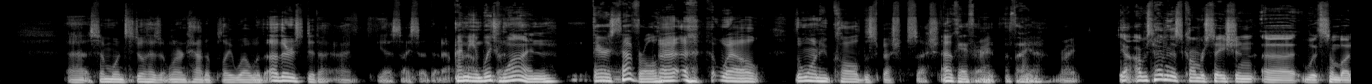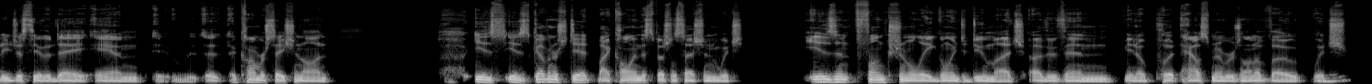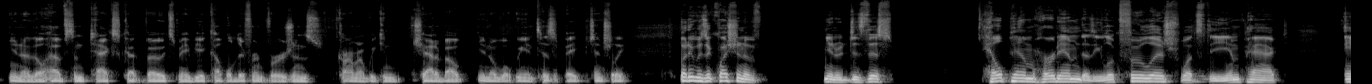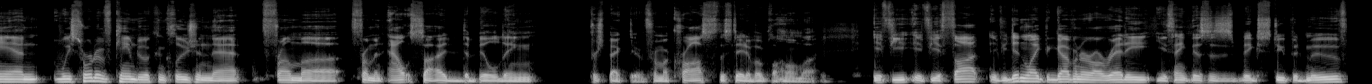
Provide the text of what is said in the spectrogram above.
uh, someone still hasn't learned how to play well with others. Did I? I yes, I said that out. I mean, which but- one? There are several. Uh, well, the one who called the special session. Okay, fine, Right. fine. Yeah. Right. Yeah, I was having this conversation uh, with somebody just the other day, and it a, a conversation on is is Governor Stitt by calling this special session, which isn't functionally going to do much other than you know put House members on a vote, which you know they'll have some tax cut votes, maybe a couple different versions. Carmen, we can chat about you know what we anticipate potentially, but it was a question of you know does this help him, hurt him? Does he look foolish? What's the mm-hmm. impact? And we sort of came to a conclusion that from uh, from an outside the building perspective, from across the state of Oklahoma, mm-hmm. if you if you thought if you didn't like the governor already, you think this is a big stupid move.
